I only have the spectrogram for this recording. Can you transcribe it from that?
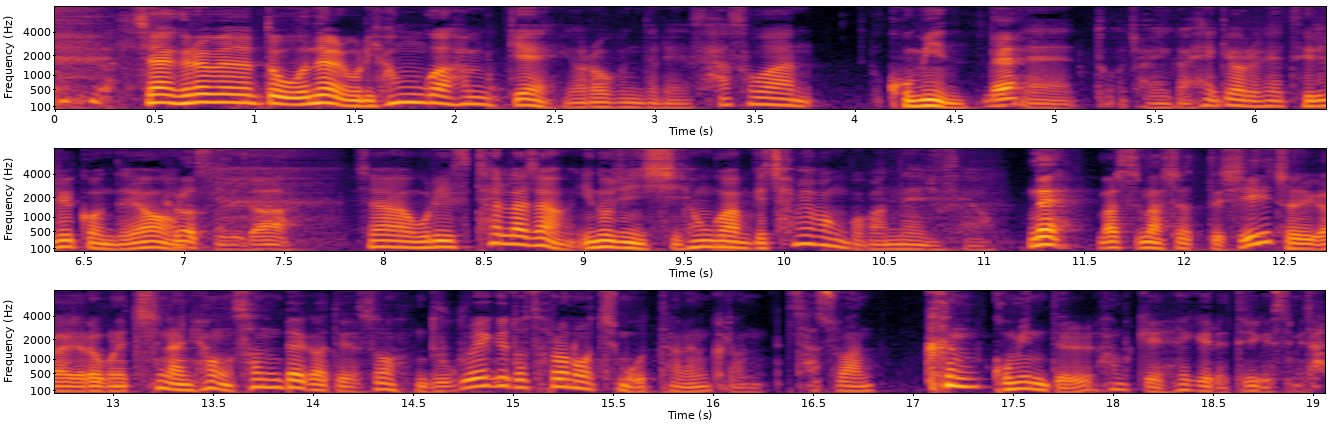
자 그러면 또 오늘 우리 형과 함께 여러분들의 사소한 고민 네. 네, 또 저희가 해결을 해 드릴 건데요. 그렇습니다. 자 우리 스텔라장 이노진 씨 형과 함께 참여 방법 안내해 주세요. 네, 말씀하셨듯이 저희가 여러분의 친한 형 선배가 돼서 누구에게도 털어놓지 못하는 그런 사소한 큰 고민들 함께 해결해 드리겠습니다.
